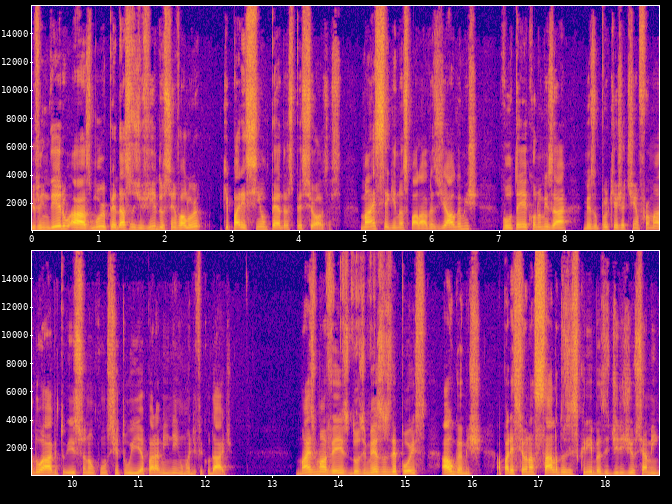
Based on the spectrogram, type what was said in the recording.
e venderam a Asmur pedaços de vidro sem valor que pareciam pedras preciosas. Mas, seguindo as palavras de Algamish, voltei a economizar, mesmo porque já tinha formado o hábito e isso não constituía para mim nenhuma dificuldade. Mais uma vez, doze meses depois, Algamish apareceu na sala dos escribas e dirigiu-se a mim.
